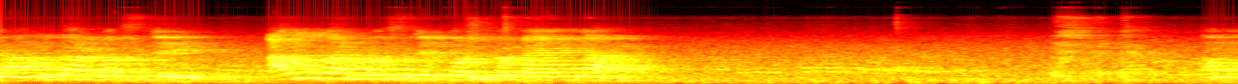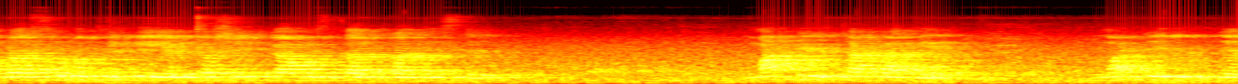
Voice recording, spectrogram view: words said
না আল্লাহর রস্তে আল্লাহর রস্তে কষ্ট না। আমরা ছোট থেকে একটা শিক্ষা অবস্থাটা দিচ্ছে মাটির চাকা দিয়ে মাটির যে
